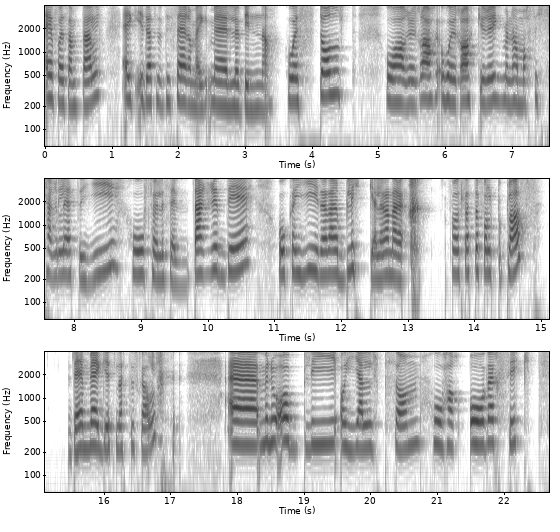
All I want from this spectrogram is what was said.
Jeg, for eksempel, jeg identifiserer meg med løvinna. Hun er stolt, hun, har hun er rak i rygg, men har masse kjærlighet å gi. Hun føler seg verdig. Hun kan gi det der blikket eller den der for å sette folk på plass. Det er meg i et nøtteskall. Eh, men hun er òg blid og hjelpsom. Hun har oversikt.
